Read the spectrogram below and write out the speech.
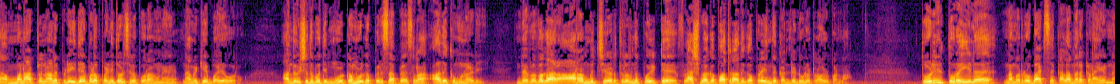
நம்ம நாட்டில் நாளை பின்ன இதே போல் பண்ணி தொலைச்சிட போகிறாங்கன்னு நமக்கே பயம் வரும். அந்த விஷயத்தை பற்றி முழுக்க முழுக்க பெருசாக பேசலாம். அதுக்கு முன்னாடி இந்த விவகாரம் ஆரம்பித்த இடத்துலேருந்து போயிட்டு ஃப்ளாஷ்பேக்கை பார்த்துட்டு அதுக்கப்புறம் இந்த கண்டென்ட் உள்ள ட்ராவல் பண்ணலாம். தொழில்துறையில் நம்ம ரொபாட்ஸை களமிறக்கினா என்ன?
